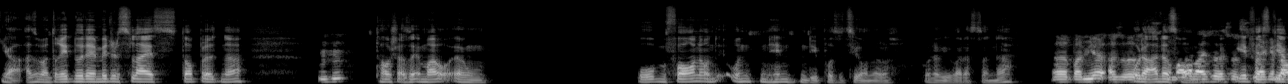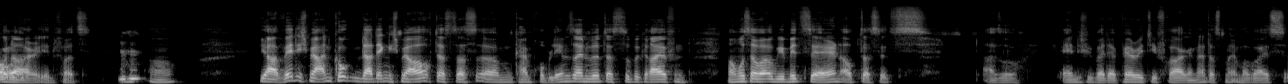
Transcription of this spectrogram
Ja, also man dreht nur den Middle Slice doppelt, ne? Mhm. Tausche also immer ähm, oben vorne und unten hinten die Position, oder, oder wie war das dann, ne? Äh, bei mir, also oder andersrum. normalerweise ist es jedenfalls genau. diagonal, jedenfalls. Mhm. Ja. Ja, werde ich mir angucken. Da denke ich mir auch, dass das ähm, kein Problem sein wird, das zu begreifen. Man muss aber irgendwie mitzählen, ob das jetzt, also ähnlich wie bei der Parity-Frage, ne, dass man immer weiß,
